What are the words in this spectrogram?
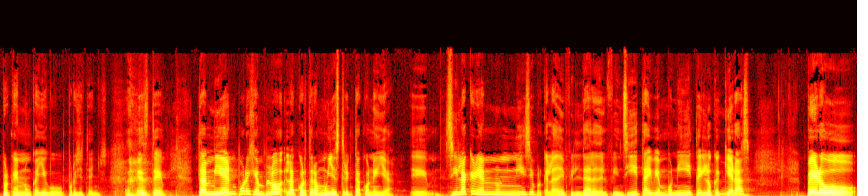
porque nunca llegó por siete años. Este, también, por ejemplo, la corte era muy estricta con ella. Eh, sí la querían en un inicio porque la, de, la delfincita y bien bonita y lo que quieras, pero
